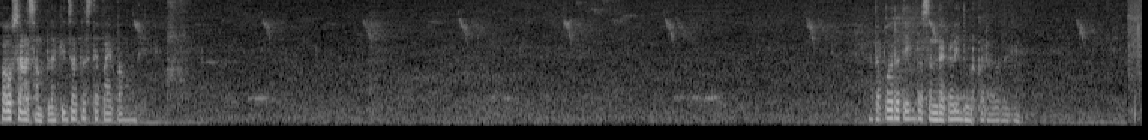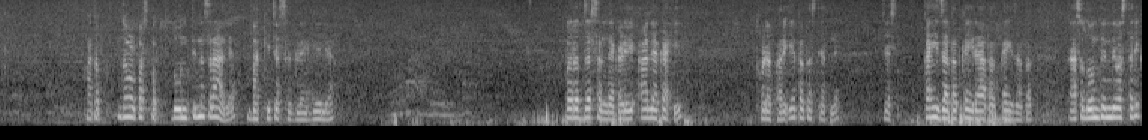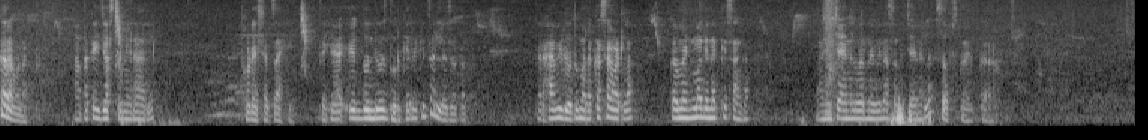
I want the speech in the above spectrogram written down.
पावसाळा संपला की जातच त्या पायपामध्ये. आता परत एकदा संध्याकाळी दूर करावं लागेल. आता जवळपास फक्त दोन तीनच राहिल्या बाकीच्या सगळ्या गेल्या. परत जर संध्याकाळी आल्या काही थोड्याफार येतातच त्यातल्या. जास्त काही जातात काही राहतात काही जातात. तर असं दोन तीन दिवस तरी करावं लागतं. आता काही जास्त नाही राहिले. थोड्याशाच आहे. तर ह्या एक दोन दिवस धूर केल्या की चालल्या जातात. तर हा व्हिडिओ तुम्हाला कसा वाटला? कमेंटमध्ये नक्की सांगा. आणि चॅनलवर नवीन असेल तर चॅनलला सबस्क्राईब करा.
